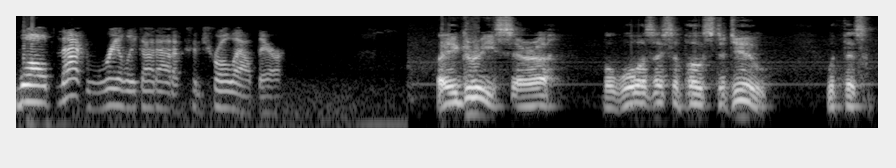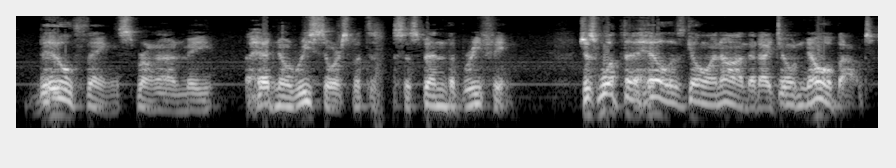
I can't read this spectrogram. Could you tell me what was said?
Well, that really got out of control out there. I agree, Sarah. But what was I supposed to do? With this bill thing sprung on me, I had no resource but to suspend the briefing. Just what the hell is going on that I don't know about?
